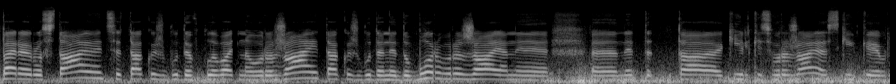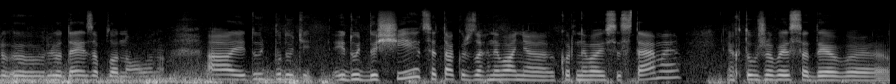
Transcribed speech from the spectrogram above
переростають, це також буде впливати на урожай, також буде недобор врожаю, не, е, не та кількість врожаю, скільки в в людей заплановано. А йдуть, будуть, йдуть дощі, це також загнивання корневої системи хто вже висадив, е,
